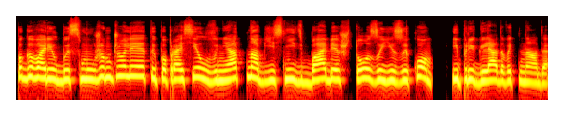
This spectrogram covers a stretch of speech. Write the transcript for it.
Поговорил бы с мужем Джолиет и попросил внятно объяснить бабе, что за языком, и приглядывать надо,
